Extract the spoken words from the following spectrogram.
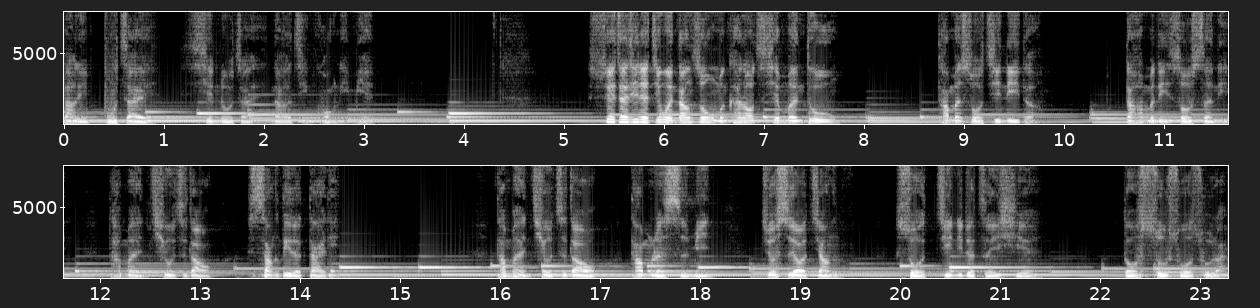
让你不再陷入在那个境况里面。所以在今天的经文当中，我们看到这些门徒，他们所经历的，当他们领受圣灵，他们很清楚知道上帝的带领。他们很清楚知道，他们的使命就是要将所经历的这一些都诉说出来。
